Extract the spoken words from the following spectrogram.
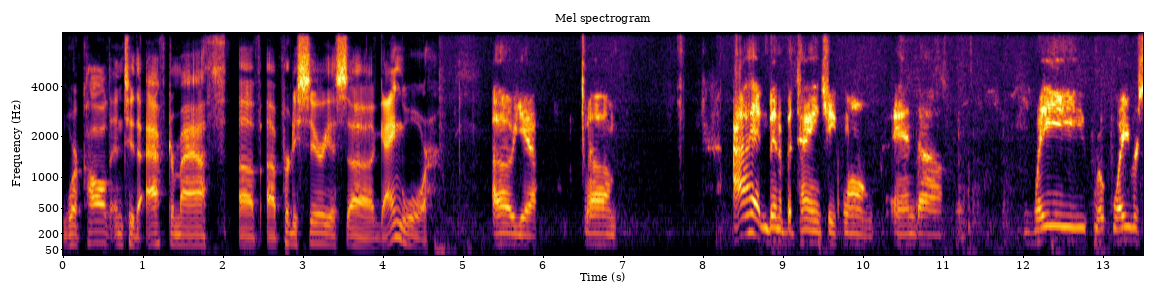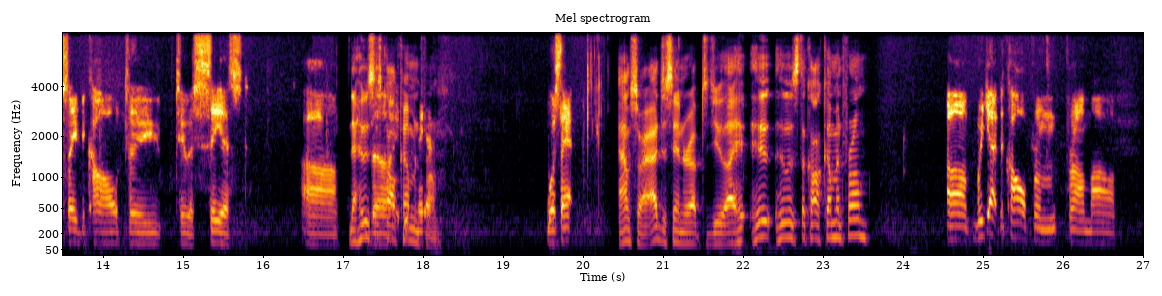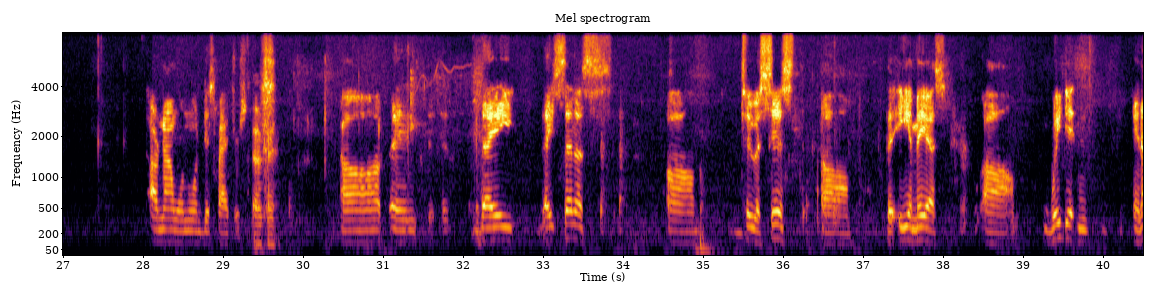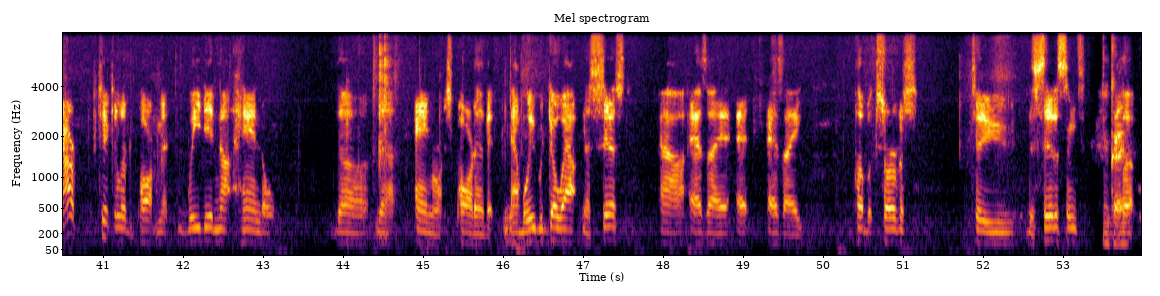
were called into the aftermath of a pretty serious uh, gang war. Oh yeah. Um, I hadn't been a battalion chief long, and uh, we we received a call to to assist. Uh, Now, who's this call coming from? what's that? I'm sorry, I just interrupted you. Like, who who is the call coming from? Uh, we got the call from from uh, our nine one one dispatchers. Okay. uh, and they they sent us um, to assist um, the EMS. Um, we didn't in our particular department. We did not handle the the ambulance part of it. Now we would go out and assist uh, as a as a public service to the citizens Okay. but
